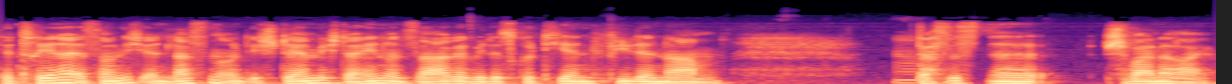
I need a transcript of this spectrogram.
Der Trainer ist noch nicht entlassen und ich stelle mich dahin und sage, wir diskutieren viele Namen. Ja. Das ist eine Schweinerei.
